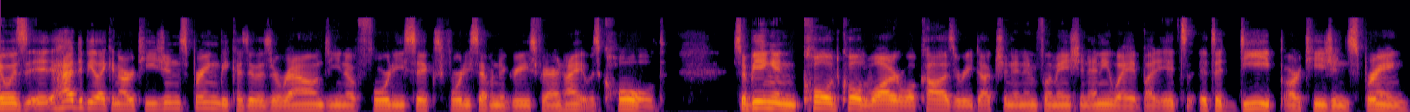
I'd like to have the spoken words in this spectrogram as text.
It was. It had to be like an artesian spring because it was around you know 46, 47 degrees Fahrenheit. It was cold. So being in cold, cold water will cause a reduction in inflammation anyway. But it's it's a deep artesian spring,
